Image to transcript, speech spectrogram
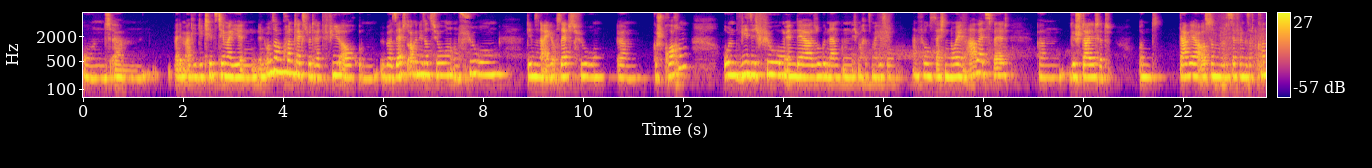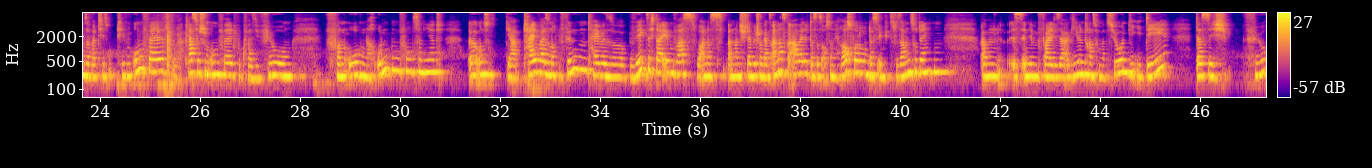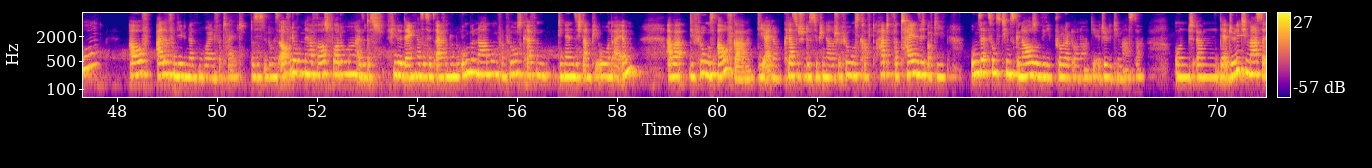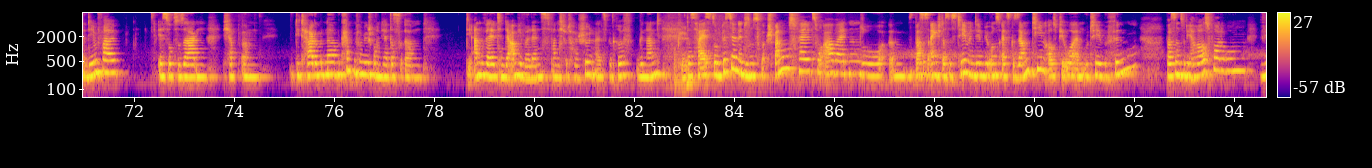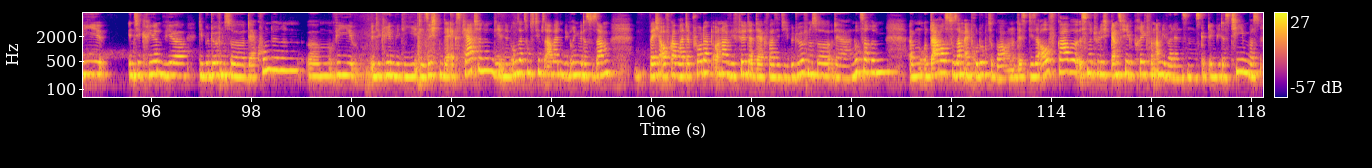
Und ähm, bei dem Agilitätsthema hier in, in unserem Kontext wird halt viel auch um, über Selbstorganisation und Führung, in dem Sinne eigentlich auch Selbstführung ähm, gesprochen und wie sich Führung in der sogenannten, ich mache jetzt mal hier so Anführungszeichen, neuen Arbeitswelt ähm, gestaltet. Und da wir aus so einem, du hattest ja vorhin gesagt, konservativen Umfeld oder klassischen Umfeld, wo quasi Führung von oben nach unten funktioniert, äh, uns ja teilweise noch befinden, teilweise bewegt sich da eben was, woanders, an manchen Stellen wird schon ganz anders gearbeitet. Das ist auch so eine Herausforderung, das irgendwie zusammenzudenken. Ähm, ist in dem Fall dieser agilen Transformation die Idee, dass sich Führung auf alle von dir genannten Rollen verteilt. Das ist übrigens auch wiederum eine Herausforderung. Also, dass viele denken, das ist jetzt einfach nur eine Umbenamung von Führungskräften, die nennen sich dann PO und AM. Aber die Führungsaufgaben, die eine klassische disziplinarische Führungskraft hat, verteilen sich auf die Umsetzungsteams genauso wie die Product Owner die Agility Master. Und ähm, der Agility Master in dem Fall ist sozusagen, ich habe ähm, die Tage mit einer Bekannten von mir gesprochen, die hat das ähm, die Anwältin der Ambivalenz, fand ich total schön als Begriff genannt. Okay. Das heißt, so ein bisschen in diesem Spannungsfeld zu arbeiten, so ähm, was ist eigentlich das System, in dem wir uns als Gesamtteam aus POMUT befinden? Was sind so die Herausforderungen? Wie integrieren wir die Bedürfnisse der Kundinnen? Ähm, wie integrieren wir die, die Sichten der Expertinnen, die in den Umsetzungsteams arbeiten? Wie bringen wir das zusammen? Welche Aufgabe hat der Product Owner? Wie filtert der quasi die Bedürfnisse der Nutzerinnen? Ähm, und daraus zusammen ein Produkt zu bauen. Und das, diese Aufgabe ist natürlich ganz viel geprägt von Ambivalenzen. Es gibt irgendwie das Team, was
